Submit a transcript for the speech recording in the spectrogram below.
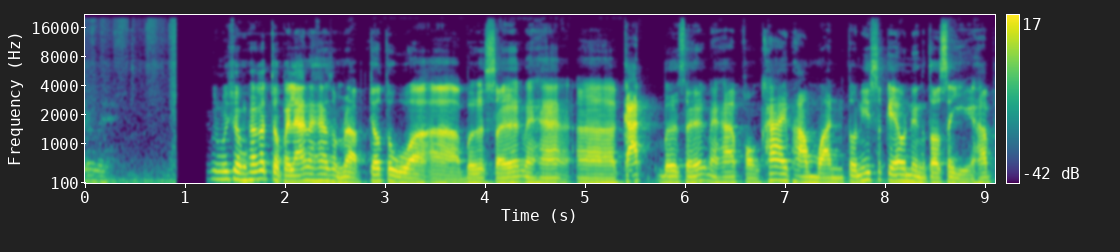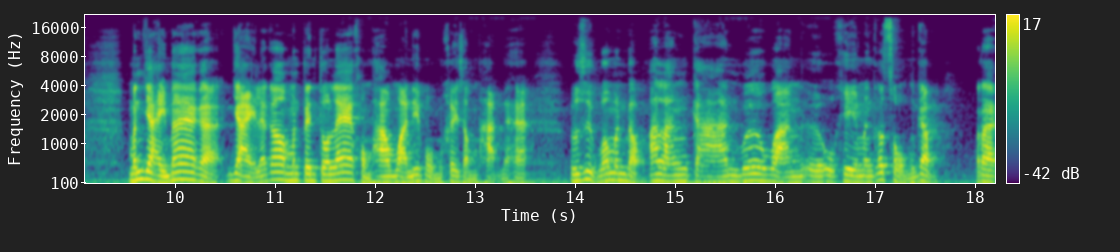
ยอะเลย คุณผู้ชมครับก็จบไปแล้วนะฮะสำหรับเจ้าตัวเบอร์เซิร์กนะฮะกัตเบอร์เซิร์กนะครับของค่ายพามวันตัวนี้สเกล1ต่อ4ครับมันใหญ่มากอะ่ะใหญ่แล้วก็มันเป็นตัวแรกของพามวันที่ผมเคยสัมผัสนะฮะรู้สึกว่ามันแบบอลังการเวอร์วังเออโอเค มันก็สมกับรา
